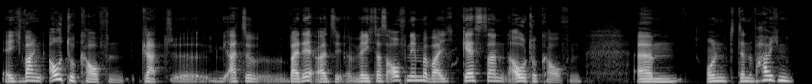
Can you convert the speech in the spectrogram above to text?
ich war ein Auto kaufen, gerade, äh, also bei der, also wenn ich das aufnehme, war ich gestern ein Auto kaufen. Ähm, und dann habe ich einen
